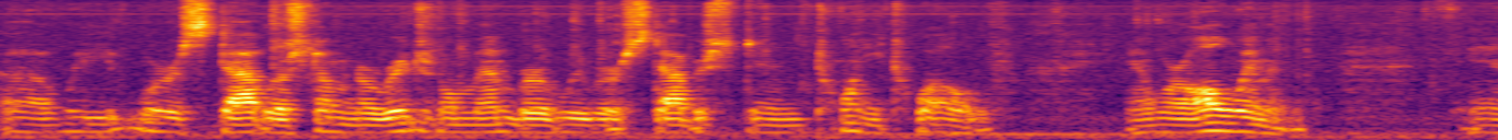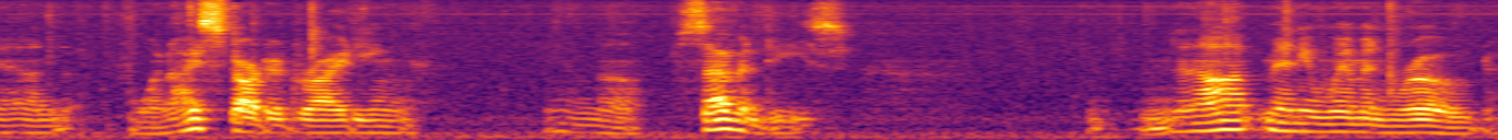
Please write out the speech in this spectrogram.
Uh, we were established, I'm an original member, we were established in 2012, and we're all women. And when I started riding in the 70s, not many women rode.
